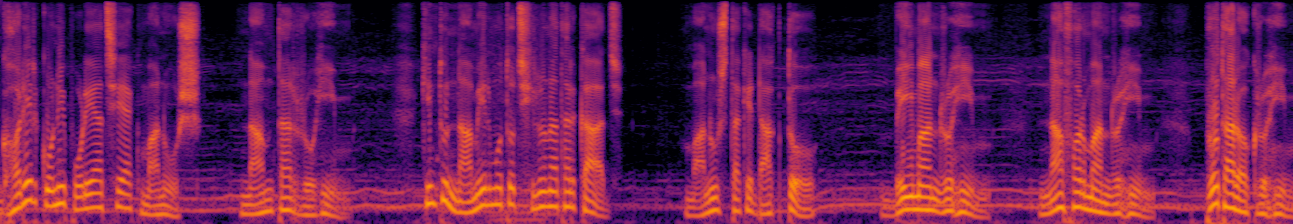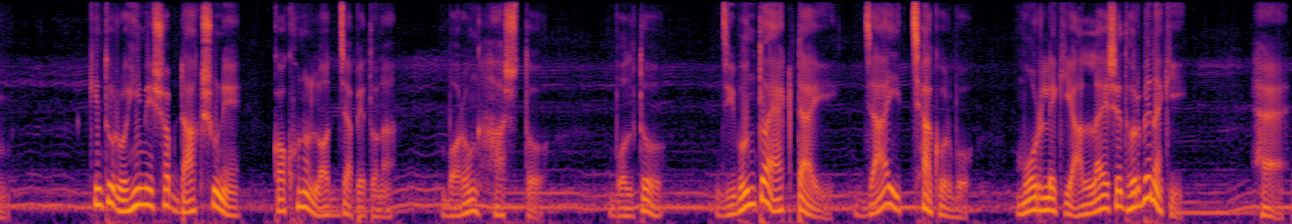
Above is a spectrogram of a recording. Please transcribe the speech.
ঘরের কোণে পড়ে আছে এক মানুষ, নাম তার রহিম। কিন্তু নামের মতো ছিল না তার কাজ। মানুষ তাকে ডাকত বেইমান রহিম, নাফরমান রহিম, প্রতারক রহিম। কিন্তু রহিম এসব ডাক শুনে কখনো লজ্জা পেত না, বরং হাসত। বলতো, জীবন তো একটাই, যা ইচ্ছা করব। মরলে কি আল্লাহ এসে ধরবে নাকি? হ্যাঁ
